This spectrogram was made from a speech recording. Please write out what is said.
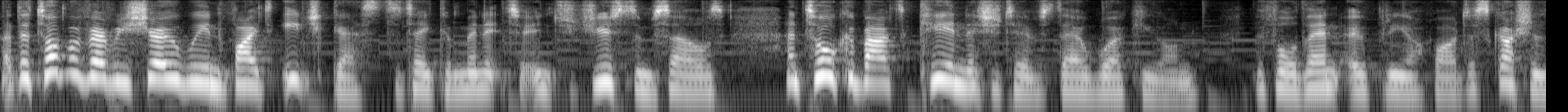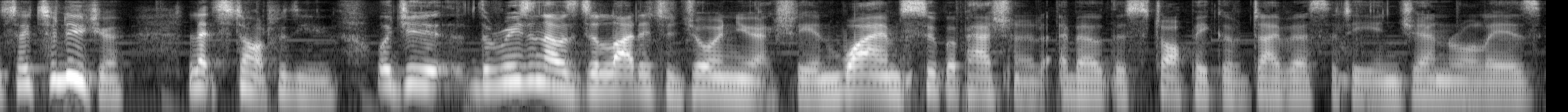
At the top of every show, we invite each guest to take a minute to introduce themselves and talk about key initiatives they're working on, before then opening up our discussion. So, Tanuja, let's start with you. Well, the reason I was delighted to join you actually, and why I'm super passionate about this topic of diversity in general, is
